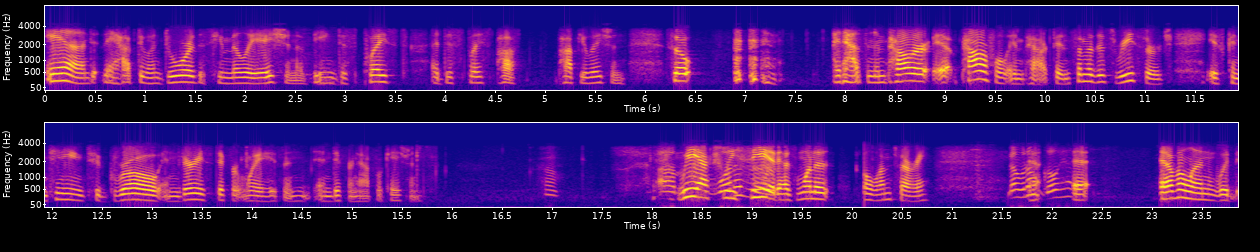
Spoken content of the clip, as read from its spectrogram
and they have to endure this humiliation of being displaced, a displaced pop- population. So. it has an empower, powerful impact, and some of this research is continuing to grow in various different ways and, and different applications. Huh. Um, we actually see the... it as one of. Oh, I'm sorry. No, no, go ahead. Uh, Evelin would,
